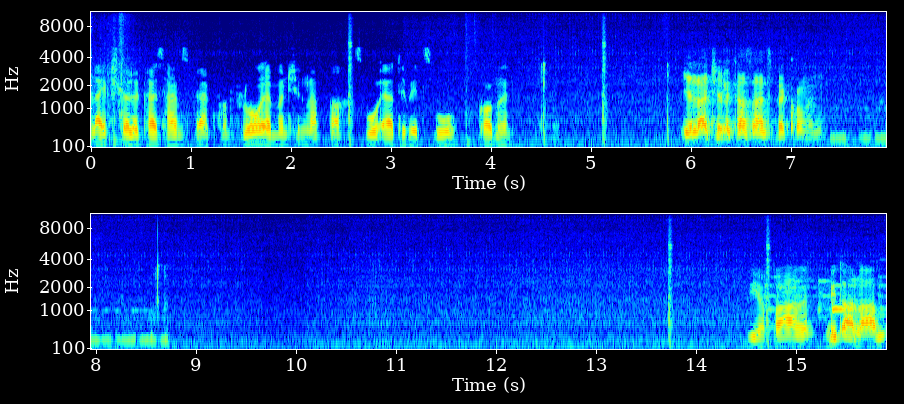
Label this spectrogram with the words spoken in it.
Leitstelle Kreis Heinsberg von Florian Mönchengladbach 2 RTB 2. Kommen. Ihr Leitstelle Kreis Heinsberg kommen. Wir fahren mit Alarm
